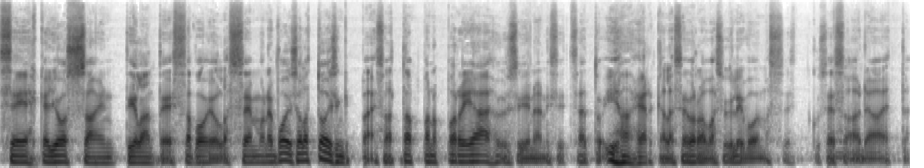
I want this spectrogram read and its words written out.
se ehkä jossain tilanteessa voi olla semmoinen, voisi olla toisinkin päin. Sä oot tappanut pari jäähyä siinä, niin sit sä et ole ihan herkällä seuraavassa ylivoimassa, kun se saadaan. Että,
